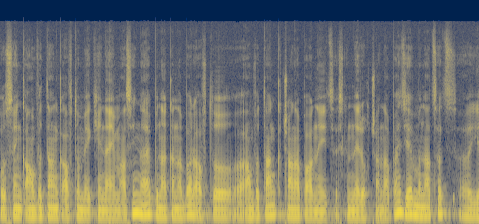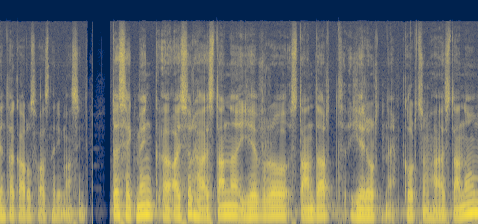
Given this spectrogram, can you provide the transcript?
խոսենք անվտանգ ավտոմեքենայի մասին, նաև բնականաբար ավտո անվտանգ ճանապարհներից, այսինքն ներող ճանապարհից եւ մնացած ենթակառուցվածքների մասին։ Տեսեք, մենք այսօր Հայաստանը եվրո ստանդարտ երրորդն է գործում Հայաստանում,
